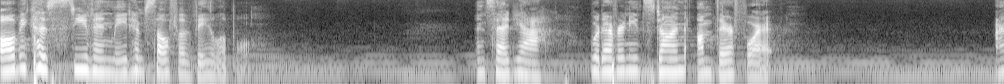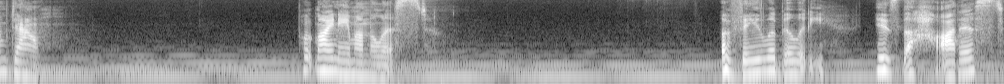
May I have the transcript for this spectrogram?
All because Stephen made himself available and said, Yeah, whatever needs done, I'm there for it. I'm down. Put my name on the list availability is the hottest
